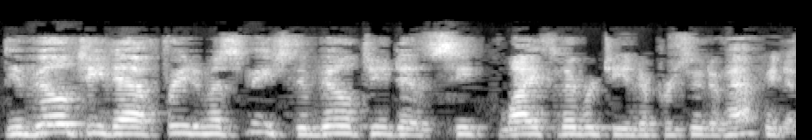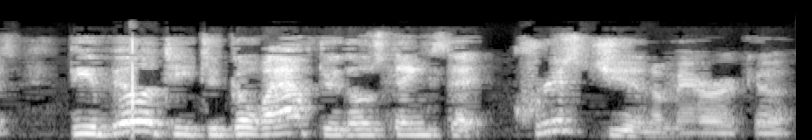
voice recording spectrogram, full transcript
The ability to have freedom of speech, the ability to seek life, liberty, and the pursuit of happiness. The ability to go after those things that Christian America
